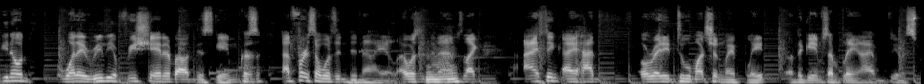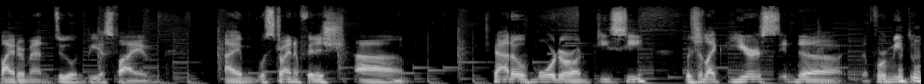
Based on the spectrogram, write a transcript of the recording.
You know what I really appreciated about this game because at first I was in denial. I was in denial. I was like, I think I had already too much on my plate on the games I'm playing. I have you know Spider-Man 2 on PS5. I was trying to finish uh, Shadow of Mordor on PC, which is like years in the for me to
